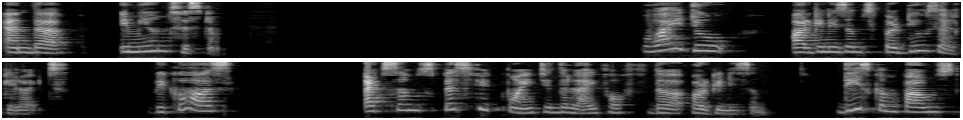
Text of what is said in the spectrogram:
and the immune system. Why do organisms produce alkaloids? Because at some specific point in the life of the organism, these compounds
